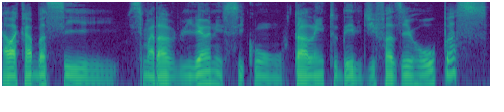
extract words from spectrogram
Ela acaba se, se maravilhando em si com o talento dele de fazer roupas.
